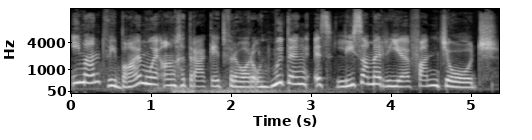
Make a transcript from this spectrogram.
Iemand wie baie mooi aangetrek het vir haar ontmoeting is Lisa Marie van George.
